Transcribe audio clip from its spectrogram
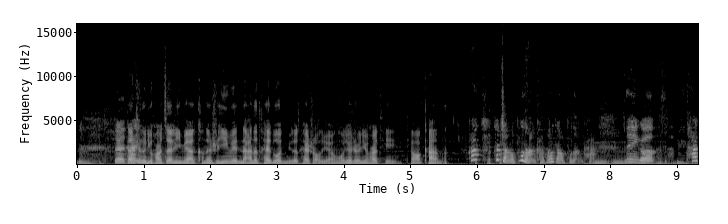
嗯对，她但这个女孩在里面可能是因为男的太多，女的太少的缘故，我觉得这个女孩挺挺好看的。她她长得不难看，她长得不难看。嗯嗯。那个她，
